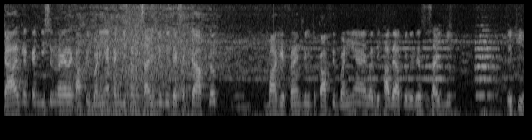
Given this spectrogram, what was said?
टायर का कंडीशन वगैरह काफ़ी बढ़िया कंडीशन में साइड लुक भी देख सकते हैं आप लोग। बाकी फ्रंट लुक तो काफ़ी बढ़िया है एक बार दिखा दें आप लोग इधर से साइड लुक देखिए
